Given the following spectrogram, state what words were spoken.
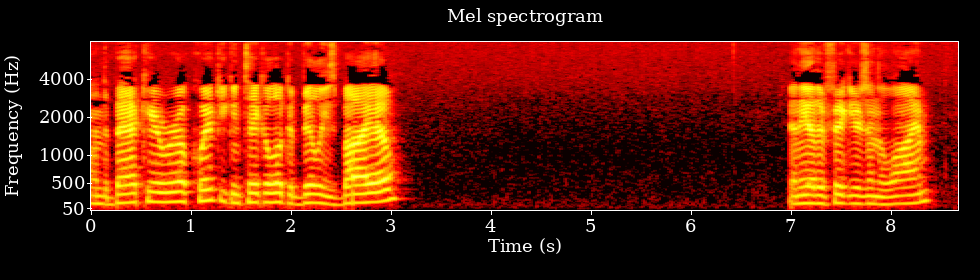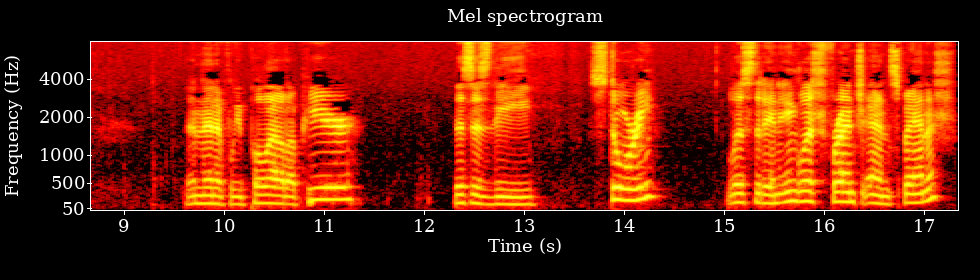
On the back here real quick, you can take a look at Billy's bio. And the other figures in the line. And then if we pull out up here, this is the story listed in English, French, and Spanish.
